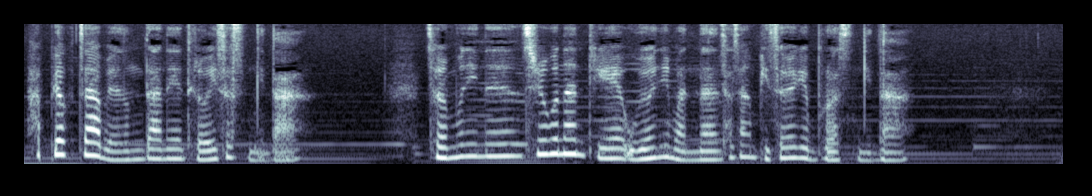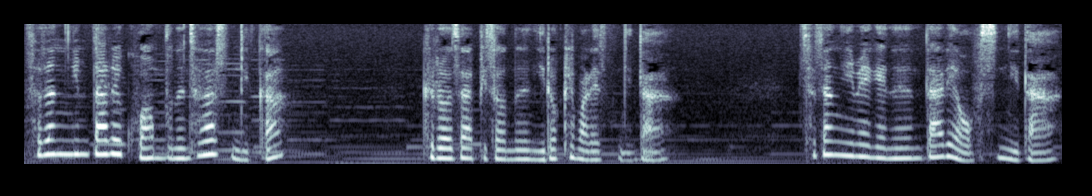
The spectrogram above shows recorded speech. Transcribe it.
합격자 명단에 들어 있었습니다. 젊은이는 출근한 뒤에 우연히 만난 사장 비서에게 물었습니다. 사장님 딸을 구한 분은 찾았습니까? 그러자 비서는 이렇게 말했습니다. 사장님에게는 딸이 없습니다.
